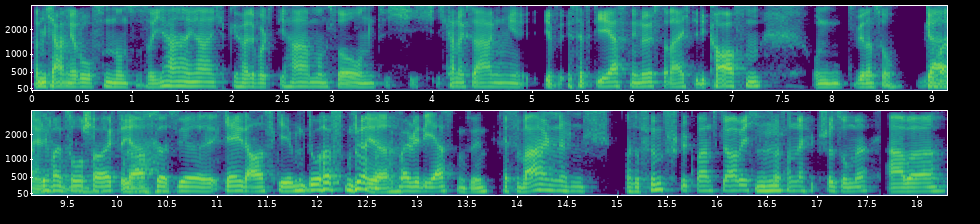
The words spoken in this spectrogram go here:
hat mich angerufen und so, so ja, ja, ich habe gehört, ihr wollt die haben und so und ich, ich, ich kann euch sagen, ihr, ihr seid die Ersten in Österreich, die die kaufen und wir dann so, geil. Wir waren, wir waren so stolz ja. darauf, dass wir Geld ausgeben durften, ja. weil wir die Ersten sind. Es war halt also fünf Stück waren es, glaube ich. Das mhm. war schon eine hübsche Summe. Aber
